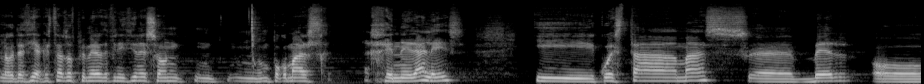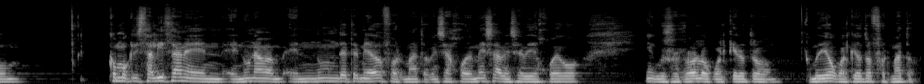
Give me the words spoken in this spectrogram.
lo que te decía, que estas dos primeras definiciones son mm, un poco más generales y cuesta más eh, ver o cómo cristalizan en, un determinado formato, bien sea juego de mesa, bien sea videojuego, incluso rol o cualquier otro, como digo, cualquier otro formato.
